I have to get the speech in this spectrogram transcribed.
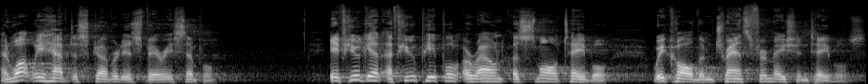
And what we have discovered is very simple. If you get a few people around a small table, we call them transformation tables.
